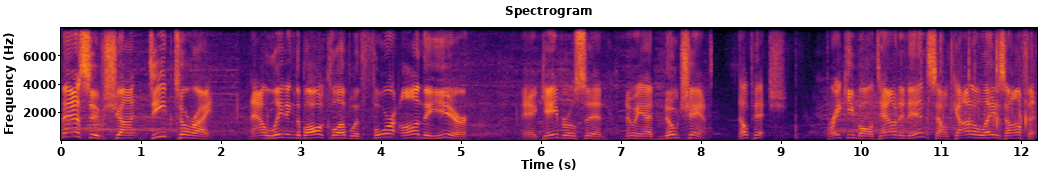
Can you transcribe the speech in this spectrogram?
massive shot deep to right. Now leading the ball club with four on the year. And Gabrielson knew he had no chance. No pitch. Breaking ball down and in. Salgado lays off it.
